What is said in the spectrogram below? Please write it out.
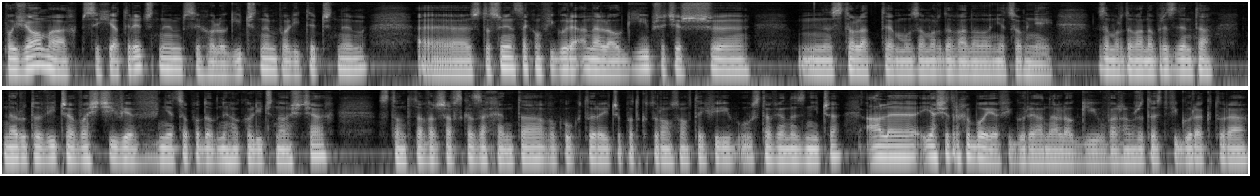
poziomach psychiatrycznym, psychologicznym, politycznym, e, stosując taką figurę analogii. Przecież 100 lat temu zamordowano no, nieco mniej. Zamordowano prezydenta Narutowicza właściwie w nieco podobnych okolicznościach. Stąd ta warszawska zachęta, wokół której czy pod którą są w tej chwili ustawione znicze. Ale ja się trochę boję figury analogii. Uważam, że to jest figura, która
